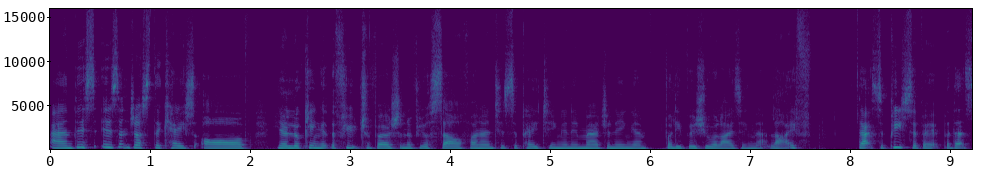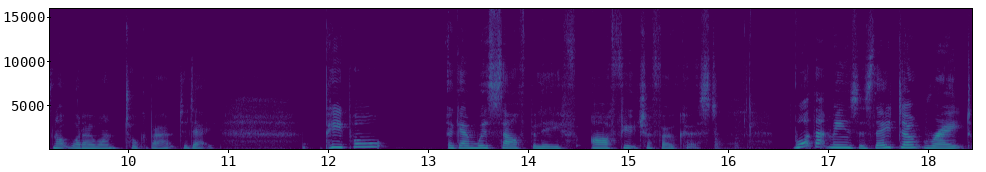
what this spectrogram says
And this isn't just the case of you know looking at the future version of yourself and anticipating and imagining and fully visualizing that life. That's a piece of it, but that's not what I want to talk about today. People again with self belief are future focused. What that means is they don't rate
